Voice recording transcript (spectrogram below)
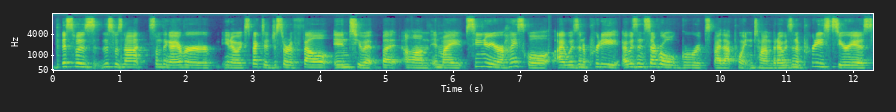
this was this was not something I ever you know expected. Just sort of fell into it. But um, in my senior year of high school, I was in a pretty I was in several groups by that point in time, but I was in a pretty serious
